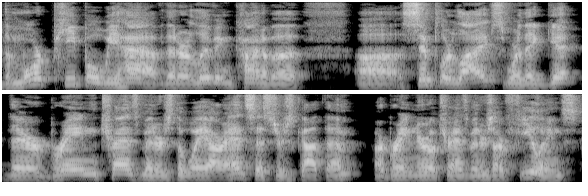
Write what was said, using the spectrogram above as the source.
the more people we have that are living kind of a, uh, simpler lives where they get their brain transmitters the way our ancestors got them, our brain neurotransmitters, our feelings,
